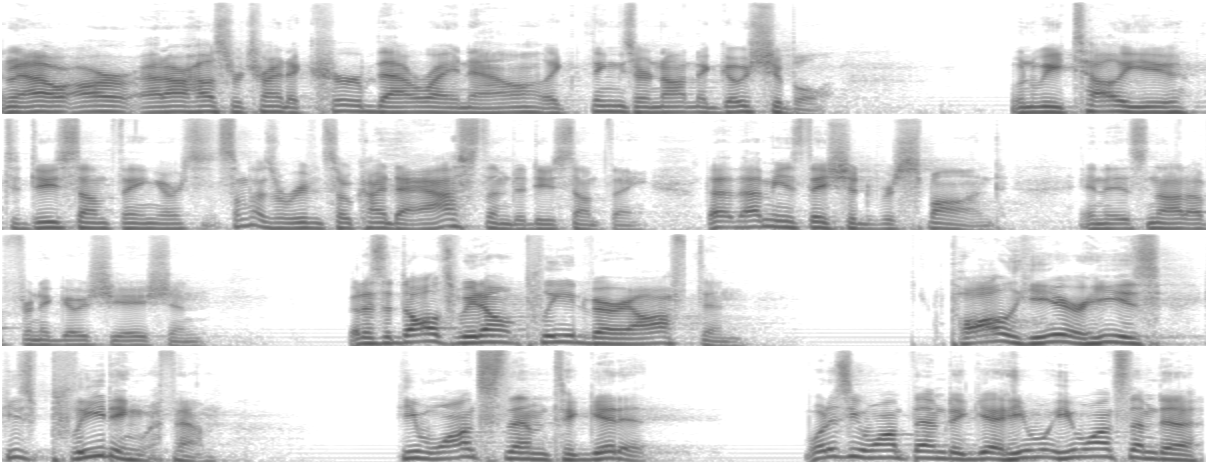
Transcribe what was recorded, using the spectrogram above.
And at our, at our house, we're trying to curb that right now. Like things are not negotiable. When we tell you to do something, or sometimes we're even so kind to ask them to do something, that, that means they should respond, and it's not up for negotiation. But as adults, we don't plead very often. Paul here, he is, he's pleading with them. He wants them to get it. What does he want them to get? He, he wants them to,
